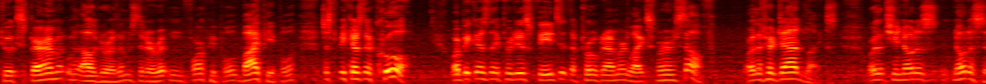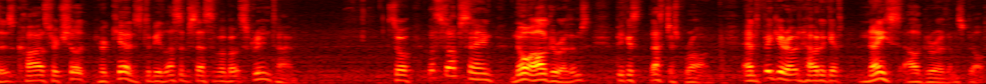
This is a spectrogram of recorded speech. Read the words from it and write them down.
to experiment with algorithms that are written for people, by people, just because they're cool, or because they produce feeds that the programmer likes for herself, or that her dad likes, or that she notice, notices cause her, chil- her kids to be less obsessive about screen time. So let's stop saying no algorithms, because that's just wrong, and figure out how to get nice algorithms built,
